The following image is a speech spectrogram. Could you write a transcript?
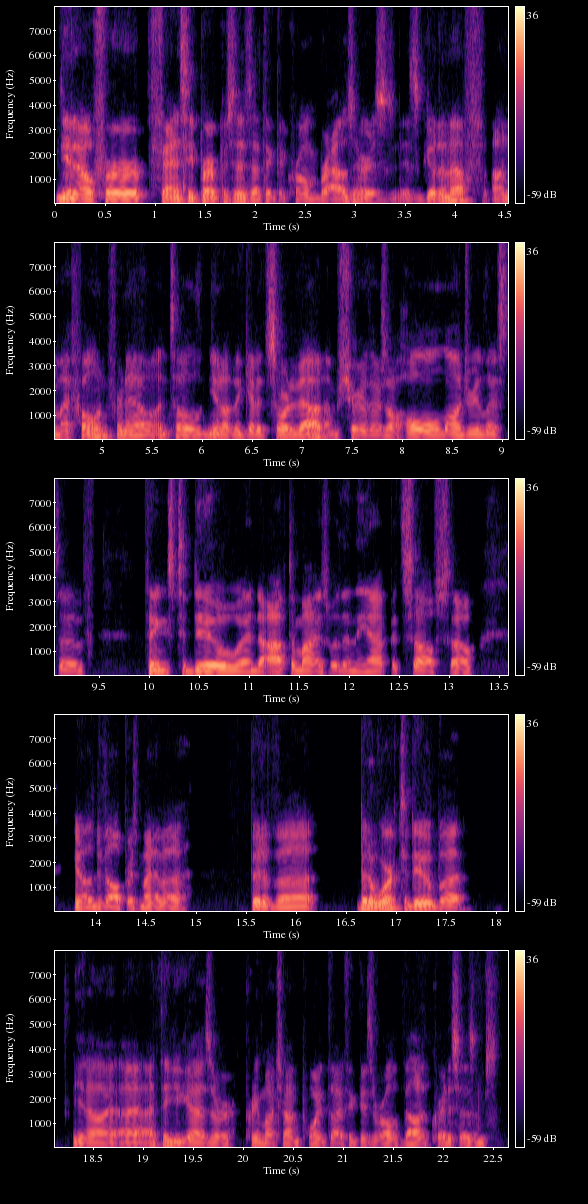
you know, for fantasy purposes, I think the Chrome browser is is good enough on my phone for now until you know they get it sorted out. I'm sure there's a whole laundry list of things to do and to optimize within the app itself. So, you know, the developers might have a bit of a bit of work to do, but you know, I, I think you guys are pretty much on point. Though I think these are all valid criticisms.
